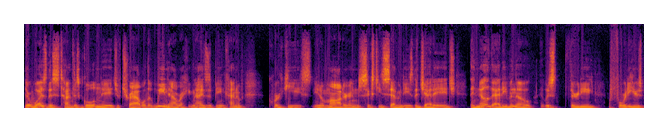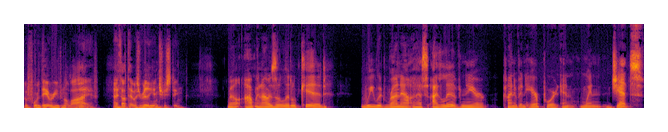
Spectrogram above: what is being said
there was this time, this golden age of travel that we now recognize as being kind of quirky, you know, modern 60s, 70s, the jet age. They know that even though it was 30 or 40 years before they were even alive. And I thought that was really interesting. Well, I, when I was a little kid, we would run out. I lived near kind of an airport, and when jets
